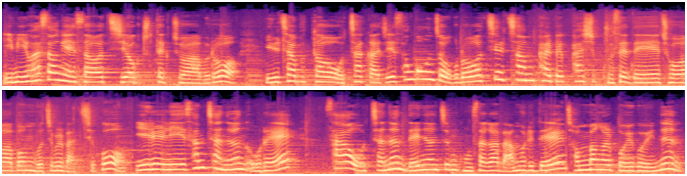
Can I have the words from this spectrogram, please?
이미 화성에서 지역주택조합으로 1차부터 5차까지 성공적으로 7,889세대의 조합원 모집을 마치고 1, 2, 3차는 올해 4, 5차는 내년쯤 공사가 마무리될 전망을 보이고 있는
